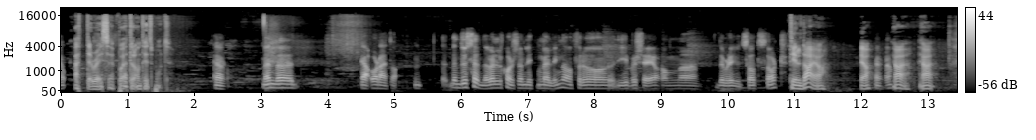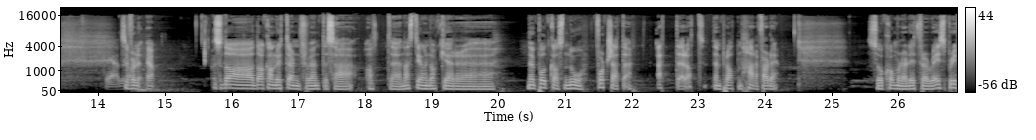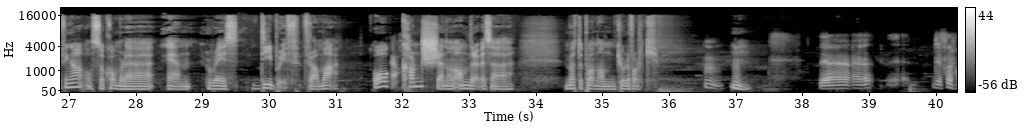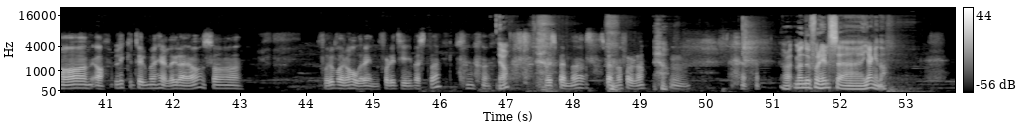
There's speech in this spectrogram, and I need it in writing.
Ja. etter racet på et eller annet tidspunkt. Ja. Men uh, Ja, ålreit, da. Men du sender vel kanskje en liten melding da, for å gi beskjed om uh, det blir utsatt start? Til deg, ja. Ja, Ja. ja, ja. Selvfølgelig. ja. Så da, da kan lytteren forvente seg at uh, neste gang dere Når podkasten nå fortsetter, etter at den praten her er ferdig, så kommer det litt fra race-briefinga, og så kommer det en race-debrief fra meg. Og Ja. kanskje noen andre, hvis jeg møter på noen kule folk. Mm. Mm. Det, du får ha ja, lykke til med hele greia, så får du bare holde deg innenfor de ti beste. Ja. Det blir spennende, spennende å følge. Ja. Mm. Men du får hilse gjengen, da.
